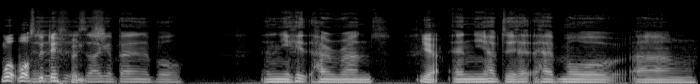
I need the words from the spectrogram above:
What? What's the It's- difference? It's like a bat and a ball. And you hit home runs. yeah. and you have to ha- have more um,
